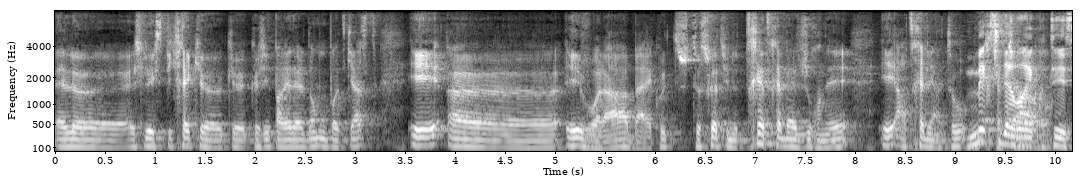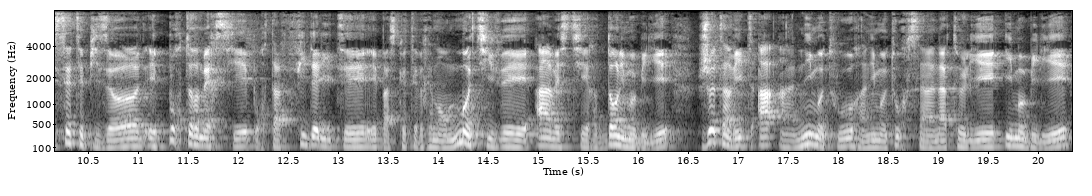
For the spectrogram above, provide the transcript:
elle, euh, je lui expliquerai que, que, que j'ai parlé d'elle dans mon podcast. Et, et voilà, bah écoute, je te souhaite une très très belle journée et à très bientôt. Merci d'avoir écouté cet épisode et pour te remercier pour ta fidélité et parce que tu es vraiment motivé à investir dans l'immobilier, je t'invite à un Imotour. Un Imotour, c'est un atelier immobilier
